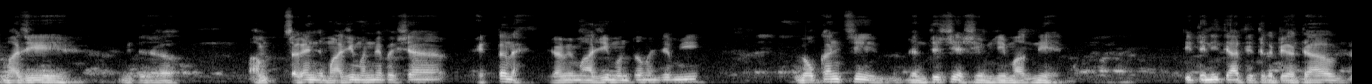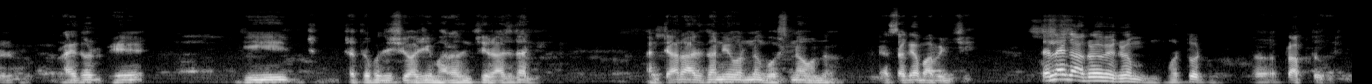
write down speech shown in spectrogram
माझी मित्र आम सगळ्यांच्या माझी म्हणण्यापेक्षा एकटं नाही. जेव्हा मी माझी म्हणतो म्हणजे मी लोकांची जनतेची अशी जी मागणी आहे ती त्यांनी त्या तिथे त्या रायगड हे ही छत्रपती शिवाजी महाराजांची राजधानी आणि त्या राजधानीवरनं घोषणा होणं या सगळ्या बाबींची त्याला एक आगळं वेगळं महत्त्व प्राप्त होईल.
